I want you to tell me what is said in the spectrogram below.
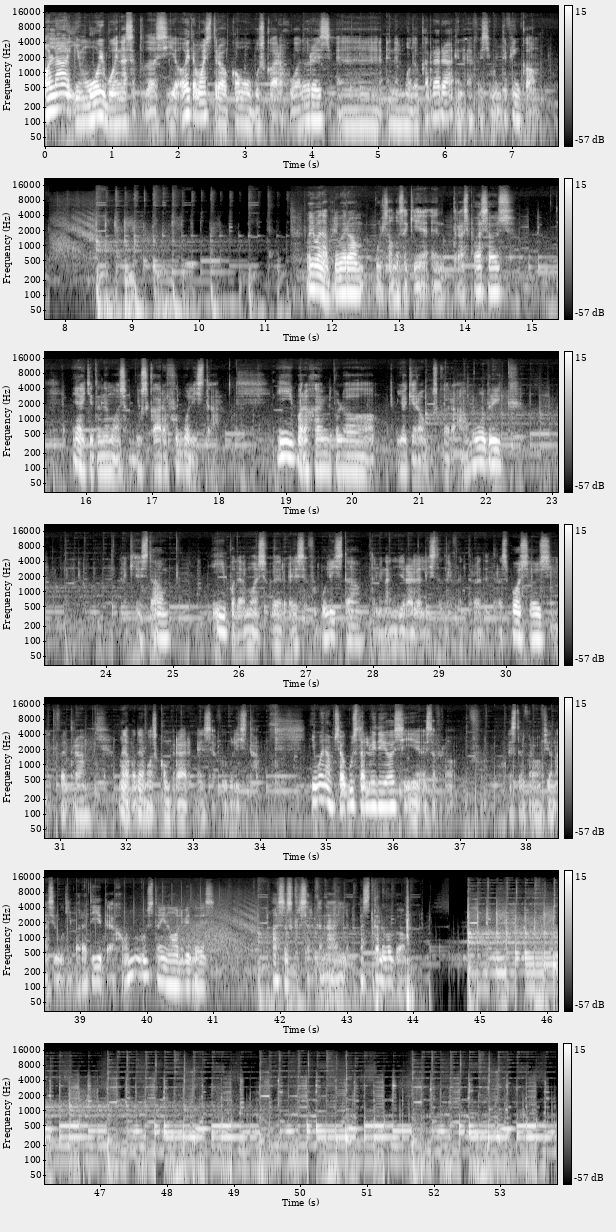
Hola y muy buenas a todos y hoy te muestro cómo buscar jugadores eh, en el modo carrera en F55 Muy bueno, primero pulsamos aquí en traspasos y aquí tenemos buscar futbolista. Y por ejemplo yo quiero buscar a Mudrik. Aquí está. Y podemos ver ese futbolista, también añadir a la lista del centro de traspasos, etc. Bueno, podemos comprar ese futbolista. Y bueno, si os gusta el vídeo, si esta, esta información ha sido útil para ti, deja un me gusta y no olvides a suscribirse al canal. Hasta luego.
